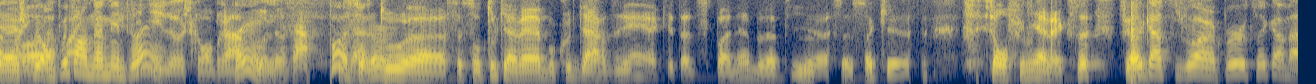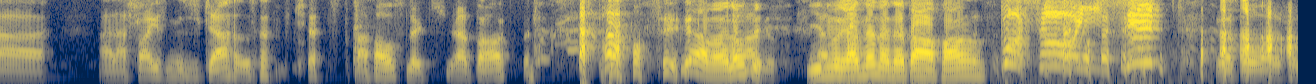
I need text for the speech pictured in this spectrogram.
euh, Mike- je peux- on peut t'en nommer plein. fini, là, je comprends pas. là. ça n'a pas C'est d'allure. surtout, euh, c'est surtout qu'il y avait beaucoup de gardiens euh, qui étaient disponibles. là, Puis Mm. euh, c'est ça que ils ont fini avec ça. C'est comme quand tu joues un peu, tu sais, comme à, à la chaise musicale, que tu te ramasses le cul à terre. Bon, c'est- Ah, ben, l'autre, vraiment Il nous ramène à notre enfance. Pas ça ici! Retour à.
